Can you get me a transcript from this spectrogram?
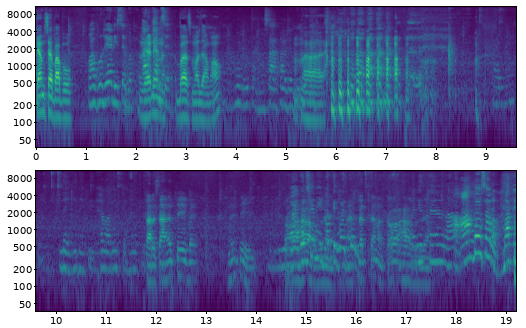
કેમ છે બાબુ? રેડી છે બટા. રેડી ને? બસ મજામાં હો. તારે ચા નથી ભાઈ? નથી. તો આમ બહુ સરસ. માથે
